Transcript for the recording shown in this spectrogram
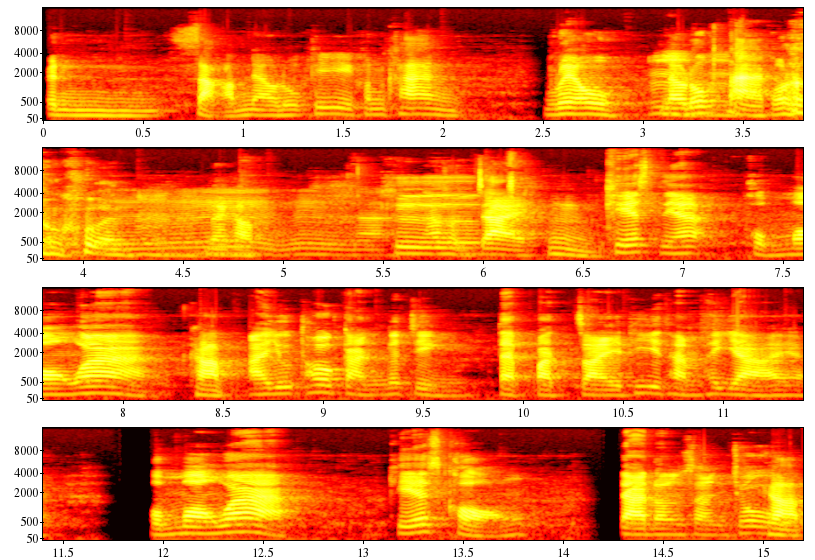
เป็นสามแนวรุกที่ค่อนข้างเร็วอืมแนวรุกแตกพอสมควรอืมนะครับอืมนะคือน่าสนใจอืมเคสเนี้ย ผมมองว่าครับอายุเท่ากันก็จริง แต่ปัจจัยที่ทำให้ย้ายอะผมมองว่าเคสของจาดอนซันโชครับ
